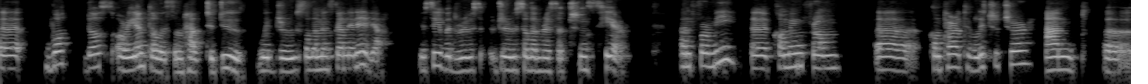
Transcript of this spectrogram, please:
Uh, what does Orientalism have to do with Jerusalem and Scandinavia? You see with Jerusalem receptions here. And for me, uh, coming from uh, comparative literature and uh,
